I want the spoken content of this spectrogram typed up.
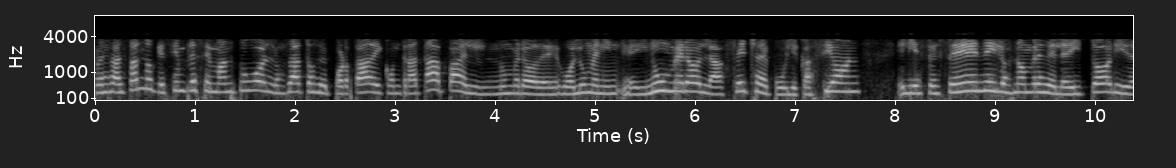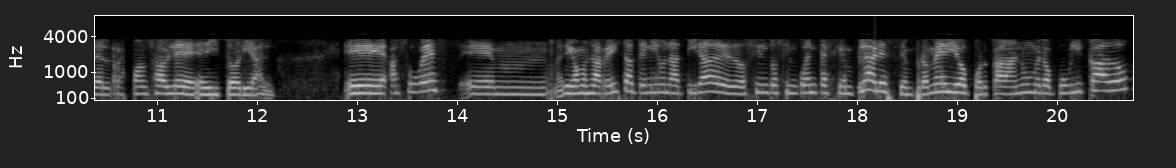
resaltando que siempre se mantuvo en los datos de portada y contratapa, el número de volumen eh, y, número, la fecha de publicación, el ISSN y los nombres del editor y del responsable editorial. Eh, a su vez, em, digamos, la revista tenía una tirada de 250 ejemplares en promedio por cada número publicado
